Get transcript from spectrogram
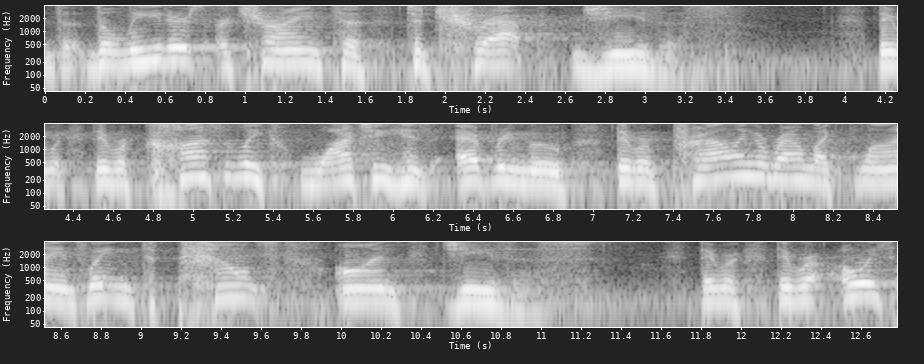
the, the leaders are trying to, to trap Jesus. They were, they were constantly watching his every move. They were prowling around like lions, waiting to pounce on Jesus. They were, they were always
